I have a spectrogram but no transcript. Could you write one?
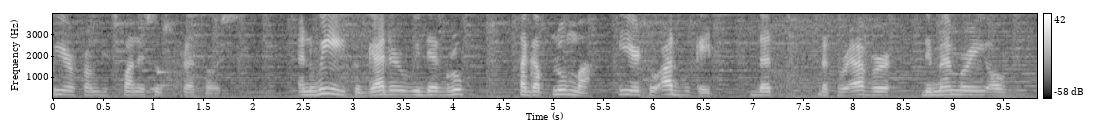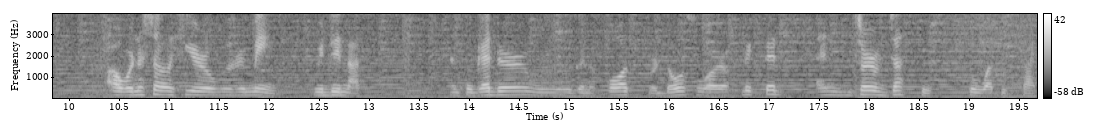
fear from the Spanish oppressors. And we, together with the group Tagapluma, here to advocate that that forever the memory of our national hero will remain within us. And together we are gonna fight for those who are afflicted and deserve justice to what is right.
